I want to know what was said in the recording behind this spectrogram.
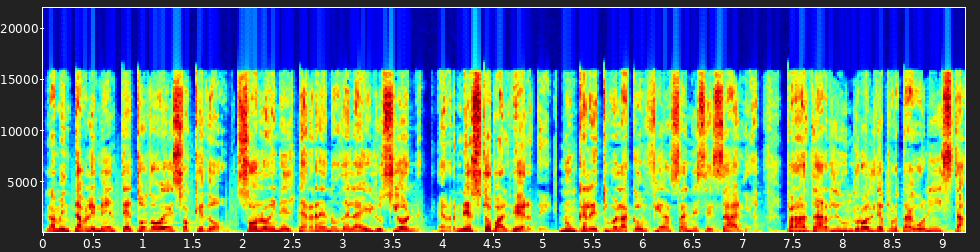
Lamentablemente todo eso quedó solo en el terreno de la ilusión. Ernesto Valverde nunca le tuvo la confianza necesaria para darle un rol de protagonista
